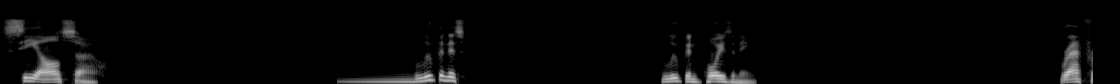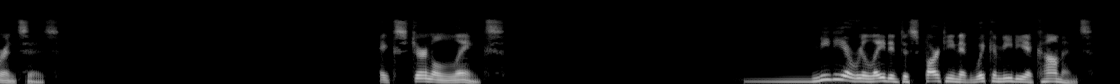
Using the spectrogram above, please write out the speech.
See also Lupinus. Lupin poisoning. References. External links. Media related to Sparteine at Wikimedia Commons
